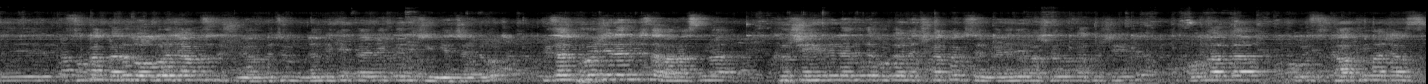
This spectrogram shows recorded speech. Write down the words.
e, sokakları dolduracağımızı düşünüyorum. Bütün memleket dernekleri için geçerli bu. Güzel projelerimiz de var aslında. Kırşehirlileri de burada öne çıkartmak istiyorum. Belediye başkanımız da Kırşehirli. Onlarla kalkınma ajans,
